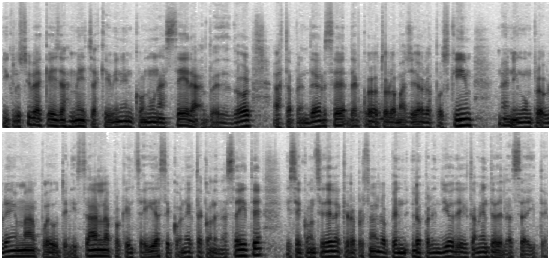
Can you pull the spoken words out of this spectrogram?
Inclusive aquellas mechas que vienen con una cera alrededor hasta prenderse, de acuerdo a todo lo más de los poskim, no hay ningún problema, puede utilizarla porque enseguida se conecta con el aceite y se considera que la persona lo, lo prendió directamente del aceite.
